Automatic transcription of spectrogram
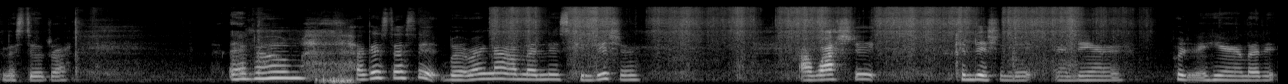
and it's still dry. And um, I guess that's it. But right now I'm letting this condition. I washed it, conditioned it, and then put it in here and let it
